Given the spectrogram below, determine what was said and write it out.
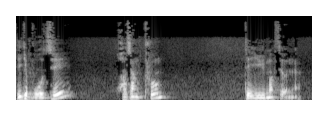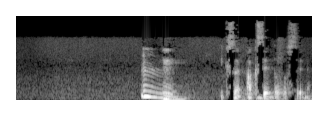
이게뭐지? 화장품?」って言いますよねうん、うん。アクセンアクセントとしてね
